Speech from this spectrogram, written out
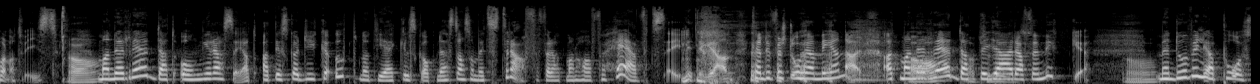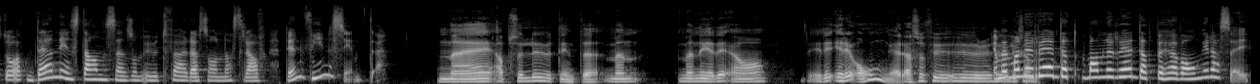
på något vis. Ja. Man är rädd att ångra sig, att, att det ska dyka upp något jäkelskap nästan som ett straff för att man har förhävt sig lite grann. Kan du förstå hur jag menar? Att man ja, är rädd att absolut. begära för mycket. Ja. Men då vill jag påstå att den instansen som utfärdar sådana straff, den finns inte. Nej, absolut inte. Men, men är det, ja, är det, är det ånger? Alltså för, hur, ja, men man, liksom... är rädd att, man är rädd att behöva ångra sig.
